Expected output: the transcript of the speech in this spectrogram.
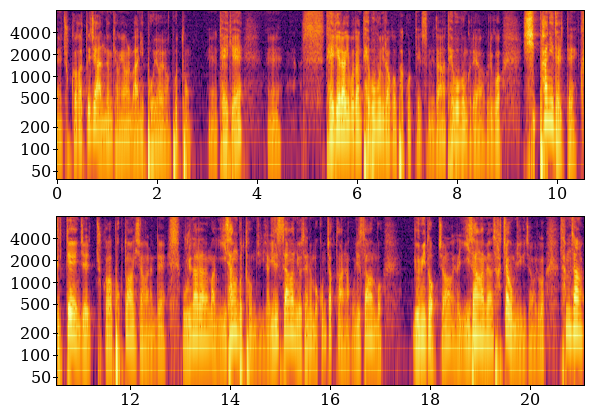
예, 주가가 뜨지 않는 경향을 많이 보여요. 보통 예, 대개 예, 대개라기보다는 대부분이라고 바꾸겠습니다. 대부분 그래요. 그리고 시판이 될 때 그때 이제 주가가 폭등하기 시작하는데 우리나라는 막 이상부터 움직이죠. 일상은 요새는 뭐 꼼짝도 안 하고 일상은 뭐 의미도 없죠. 그래서 이상하면 살짝 움직이죠. 그리고 삼상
